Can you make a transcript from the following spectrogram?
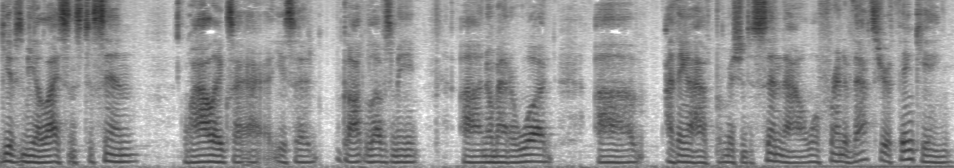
gives me a license to sin. Well, Alex, I, I, you said God loves me uh, no matter what. Uh, I think I have permission to sin now. Well, friend, if that's your thinking,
